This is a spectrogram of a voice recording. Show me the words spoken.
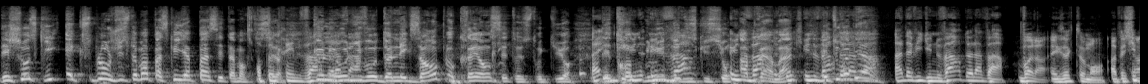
des choses qui explosent justement parce qu'il n'y a pas cet amortisseur. créer une VAR que le haut niveau donne l'exemple en créant cette structure Ouais, des une- 30 une- une minutes VAR, de discussion une après VAR un match, une et VAR tout va bien. VAR. Hein, David, une VAR de la VAR. Voilà, exactement. Avec un,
